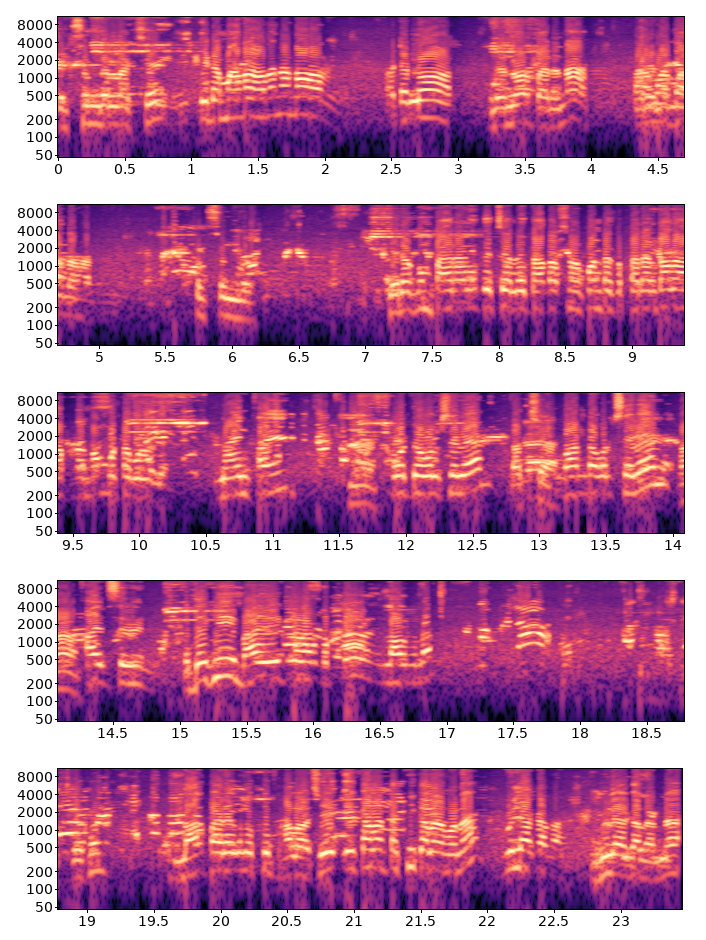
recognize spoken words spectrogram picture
খুব সুন্দর লাগছে। এটা মাদা হবে না নর? হবে এটা নর। এটা নর পায়রা না? আর মাদা হবে। খুব সুন্দর। এরকম পায়রা নিতে চলে দাদার সঙ্গে কন্ট্যাক্ট করতে পারেন। দাদা আপনার নম্বরটা বলে দেন। Nine five four double seven আচ্ছা। One double seven five seven. দেখি ভাই এইগুলো বার করতে লালগুলা দেখুন লাল পায়রা গুলো খুব ভালো আছে। এই কালারটা কি কালার মানে গুলা কালার। গুলা কালার না?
